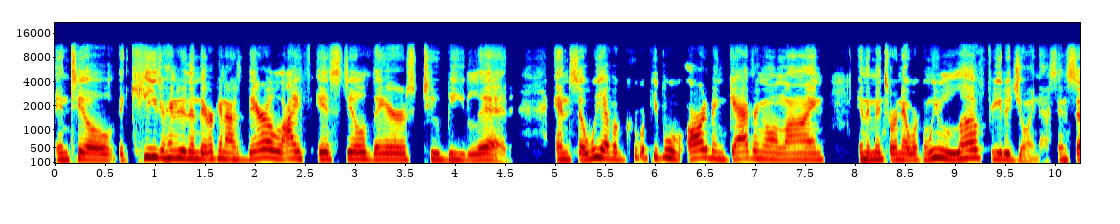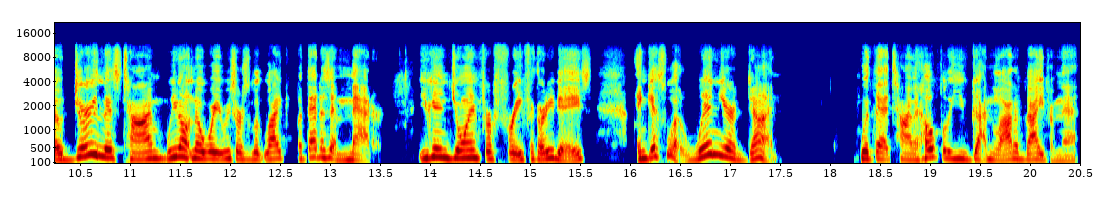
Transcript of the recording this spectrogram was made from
until the keys are handed to them. They recognize their life is still theirs to be led. And so we have a group of people who've already been gathering online in the Mentor Network, and we love for you to join us. And so during this time, we don't know where your resources look like, but that doesn't matter. You can join for free for 30 days. And guess what? When you're done with that time, and hopefully you've gotten a lot of value from that,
